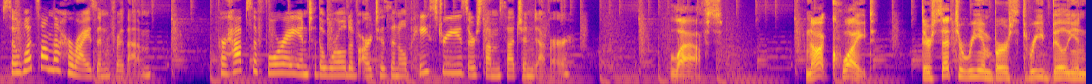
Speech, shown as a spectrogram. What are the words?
So, what's on the horizon for them? Perhaps a foray into the world of artisanal pastries or some such endeavor. Laughs. Not quite. They're set to reimburse $3 billion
